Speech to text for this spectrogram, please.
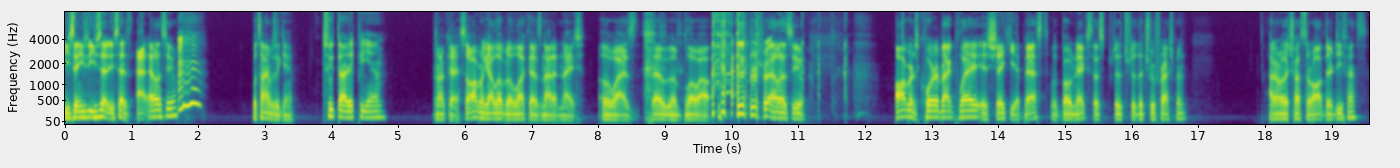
You said you said you said it's at LSU. Mm-hmm. What time is the game? Two thirty p.m. Okay, so Auburn got a little bit of luck that it's not at night. Otherwise, that would have been a blowout for LSU. Auburn's quarterback play is shaky at best with Bo Nix, that's the, the true freshman. I don't really trust their their defense.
